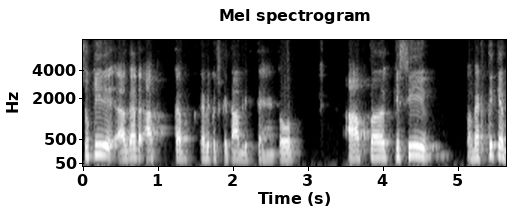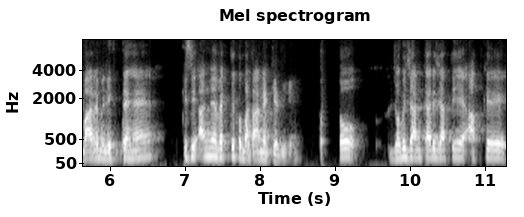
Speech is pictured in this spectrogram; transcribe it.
चूँकि अगर आप कभी कुछ किताब लिखते हैं तो आप किसी व्यक्ति के बारे में लिखते हैं किसी अन्य व्यक्ति को बताने के लिए। तो जो भी जानकारी जाती है आपके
